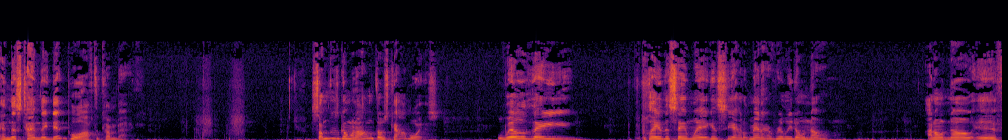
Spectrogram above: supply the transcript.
And this time they did pull off the comeback. Something's going on with those Cowboys. Will they play the same way against Seattle? Man, I really don't know. I don't know if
